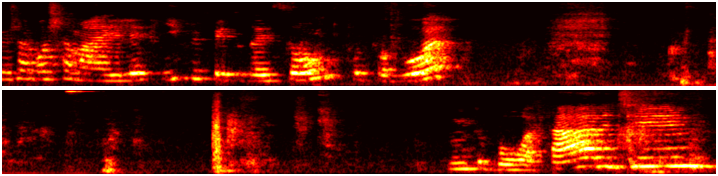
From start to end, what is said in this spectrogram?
eu já vou chamar ele aqui, prefeito da ISOM, por favor. Muito boa tarde.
